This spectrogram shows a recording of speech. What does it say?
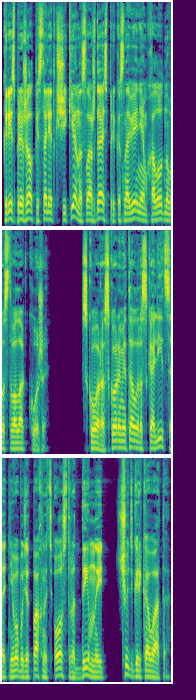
Крис прижал пистолет к щеке, наслаждаясь прикосновением холодного ствола к коже. Скоро, скоро металл раскалится, от него будет пахнуть остро, дымно и чуть горьковато.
